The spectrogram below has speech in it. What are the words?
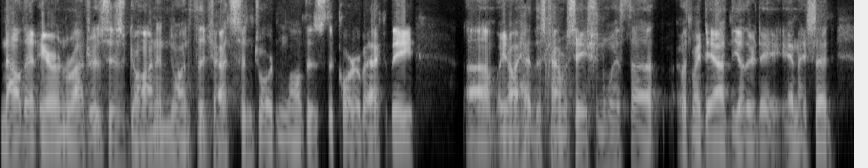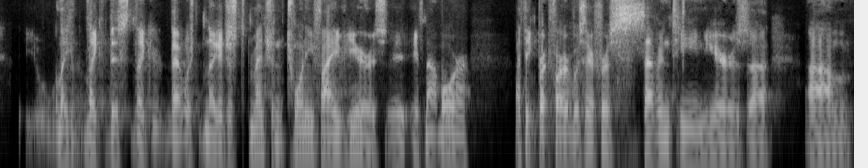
now that Aaron Rodgers is gone and gone to the Jets and Jordan Love is the quarterback, they, um, you know, I had this conversation with uh, with my dad the other day, and I said, like like this like that was like I just mentioned, twenty five years, if not more, I think Brett Favre was there for 17 years. Uh, um,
